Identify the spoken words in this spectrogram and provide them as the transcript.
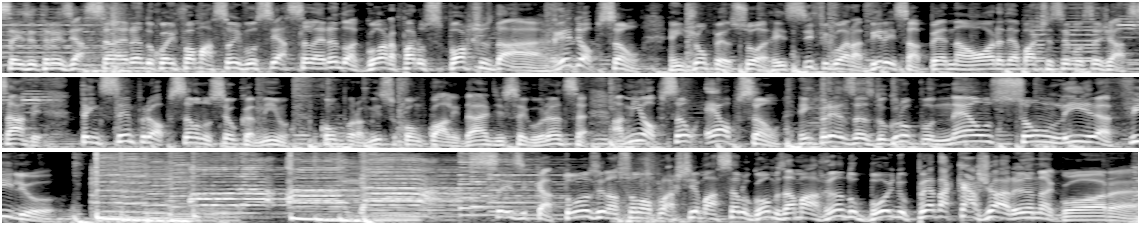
6 e 13 acelerando com a informação e você acelerando agora para os postos da Rede Opção. Em João Pessoa, Recife, Guarabira e Sapé, na hora de abastecer, você já sabe, tem sempre opção no seu caminho. Compromisso com qualidade e segurança. A minha opção é opção. Empresas do grupo Nelson Lira Filho. Hora H. 6 e 14 na sonoplastia, Marcelo Gomes amarrando o boi no pé da cajarana agora.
